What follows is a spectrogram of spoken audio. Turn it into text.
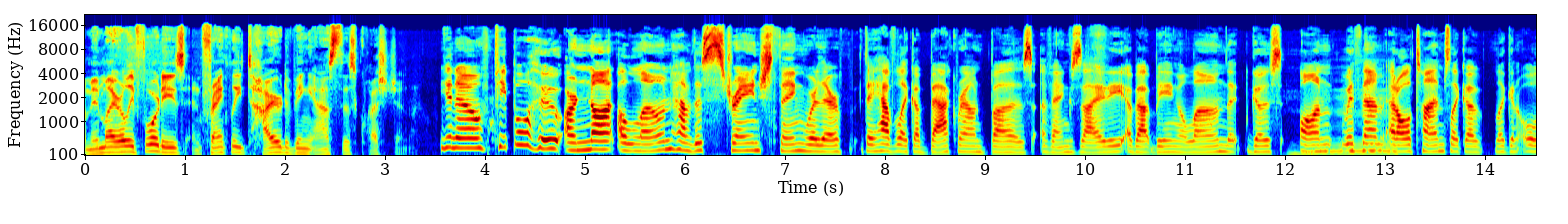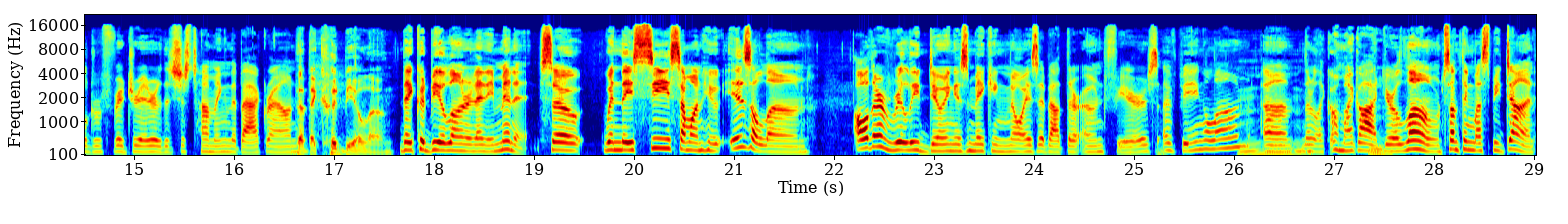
I'm in my early 40s and frankly tired of being asked this question. You know, people who are not alone have this strange thing where they're they have like a background buzz of anxiety about being alone that goes on with them at mm. all times, like a like an old refrigerator that's just humming in the background. That they could be alone. they could be alone at any minute. So when they see someone who is alone, all they're really doing is making noise about their own fears of being alone. Um, they're mm. like, "Oh my God, mm. you're alone. Something must be done."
